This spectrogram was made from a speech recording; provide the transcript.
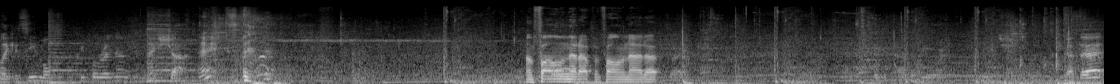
Like, is he multiple people right now? Nice shot. Thanks. I'm following that up. I'm following that up. Sorry. That's a good kind of viewer. Reach. You got that.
